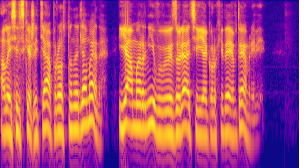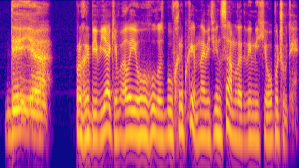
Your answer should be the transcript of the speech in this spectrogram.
але сільське життя просто не для мене. Я марнів в ізоляції, як орхідея в темряві. Де я? прогрипів Яків, але його голос був хрипким, навіть він сам ледве міг його почути.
